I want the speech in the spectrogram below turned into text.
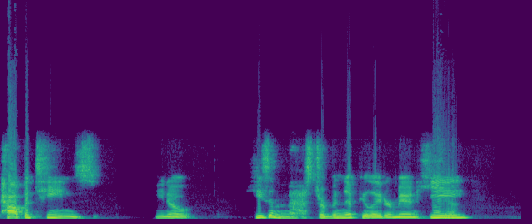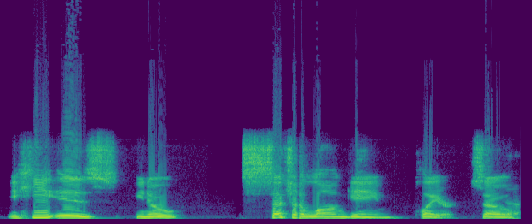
Palpatine's, you know, he's a master manipulator, man. He he is, you know, such a long game player. So Yeah.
